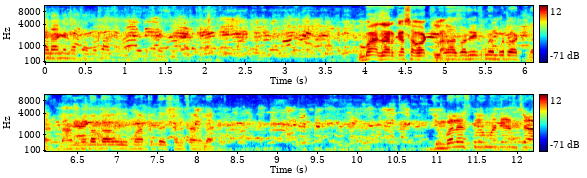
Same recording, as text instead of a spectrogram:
अडाणी मताचा बाजार. बाजार कसा वाटला? बाजार एक नंबर वाटला. लहान मुलाला मार्गदर्शन चांगलं आहे. जिंबल हायस्कूलमध्ये आमच्या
